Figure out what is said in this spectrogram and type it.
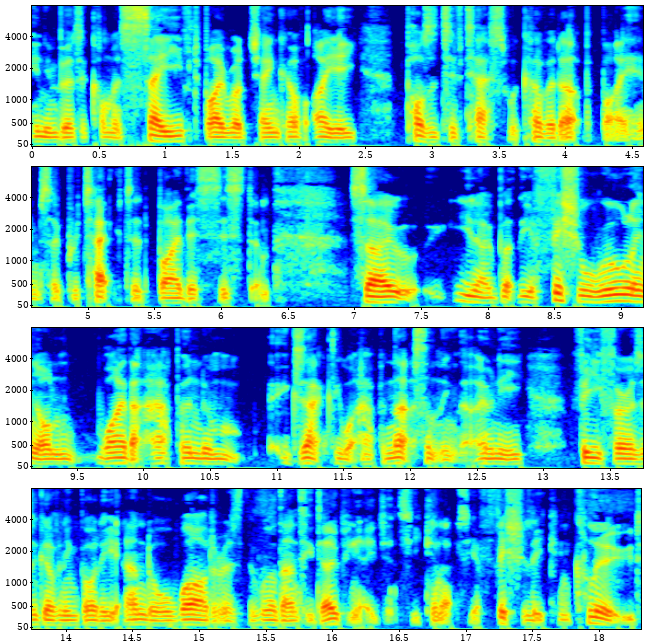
in inverted commas, saved by Rodchenkov, i.e., positive tests were covered up by him, so protected by this system. So, you know, but the official ruling on why that happened and exactly what happened, that's something that only FIFA as a governing body and or WADA as the World Anti-Doping Agency can actually officially conclude.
